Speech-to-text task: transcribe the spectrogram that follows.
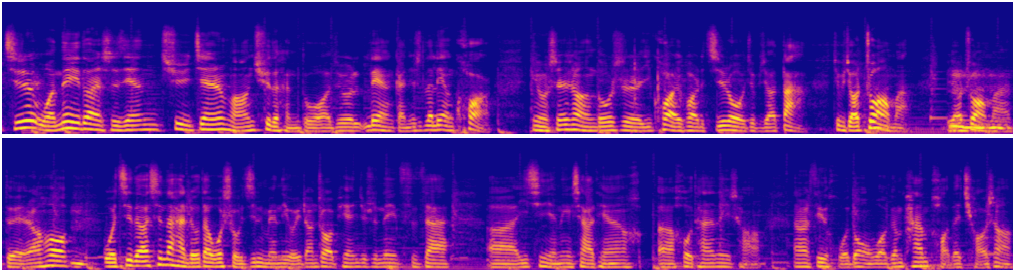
其实我那一段时间去健身房去的很多，就是练，感觉是在练块儿，那种身上都是一块一块的肌肉就比较大，就比较壮嘛，比较壮嘛，对。然后我记得现在还留在我手机里面的有一张照片，就是那次在呃一七年那个夏天，呃后滩那场 NRC 的活动，我跟潘跑在桥上，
